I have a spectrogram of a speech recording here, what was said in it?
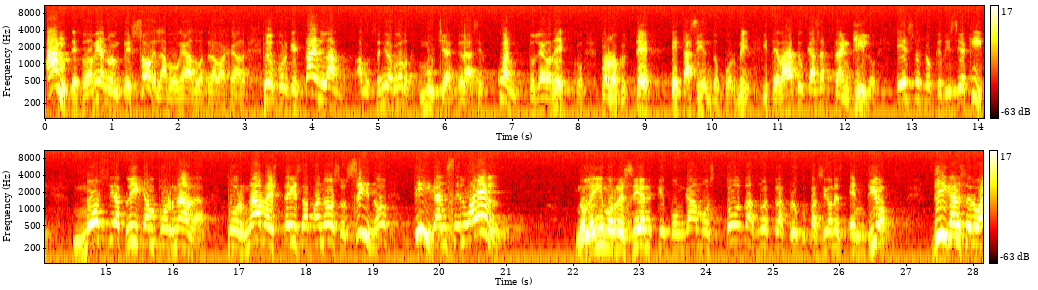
Antes todavía no empezó el abogado a trabajar. Pero porque está en la... Señor abogado, muchas gracias. Cuánto le agradezco por lo que usted está haciendo por mí. Y te vas a tu casa tranquilo. Eso es lo que dice aquí. No se aflijan por nada por nada estéis afanosos, sino díganselo a Él. No leímos recién que pongamos todas nuestras preocupaciones en Dios. Díganselo a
